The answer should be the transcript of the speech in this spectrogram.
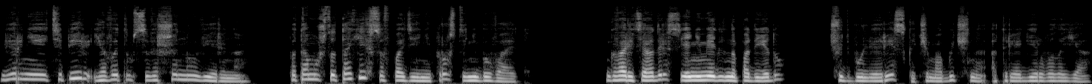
Вернее, теперь я в этом совершенно уверена, потому что таких совпадений просто не бывает. Говорите адрес, я немедленно подъеду. Чуть более резко, чем обычно, отреагировала я.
